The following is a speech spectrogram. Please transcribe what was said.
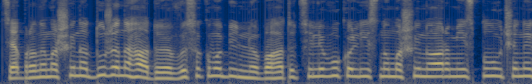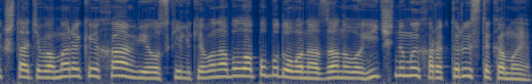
Ця бронемашина дуже нагадує високомобільну багатоцільову колісну машину армії Сполучених Штатів Америки Хамві, оскільки вона була побудована за аналогічними характеристиками.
